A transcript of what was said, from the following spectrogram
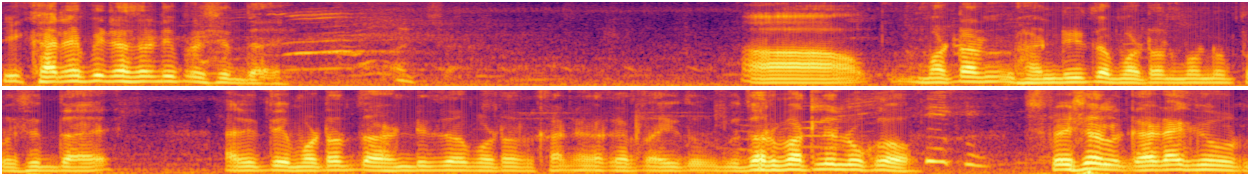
ही खाण्यापिण्यासाठी प्रसिद्ध आहे. मटण हंडीचं मटण म्हणून प्रसिद्ध आहे. आणि ते मटणचं हंडीचं मटण खाण्याकरता इथं विदर्भातले लोक स्पेशल गाड्या घेऊन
